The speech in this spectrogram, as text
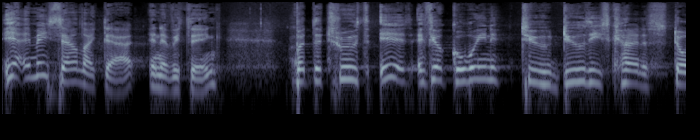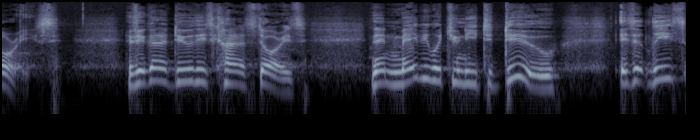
Yeah, it may sound like that and everything, but the truth is, if you're going to do these kind of stories, if you're going to do these kind of stories, then maybe what you need to do is at least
